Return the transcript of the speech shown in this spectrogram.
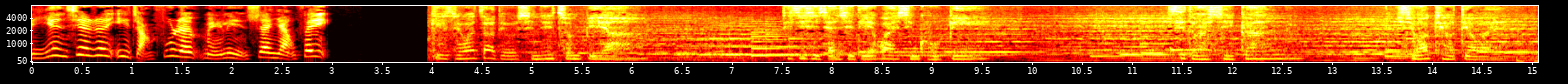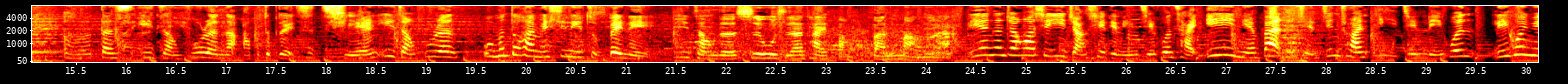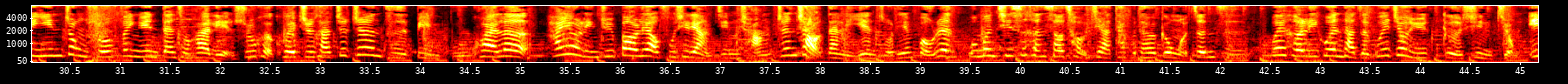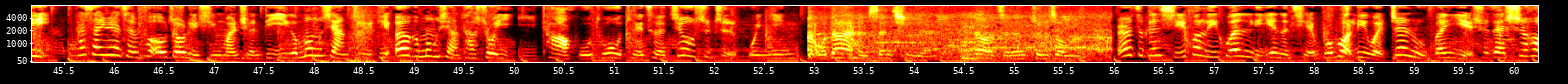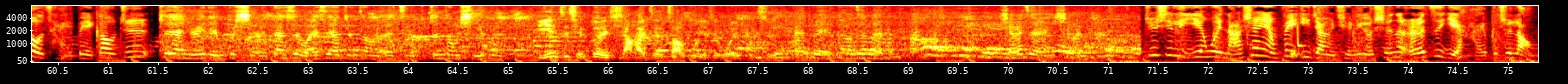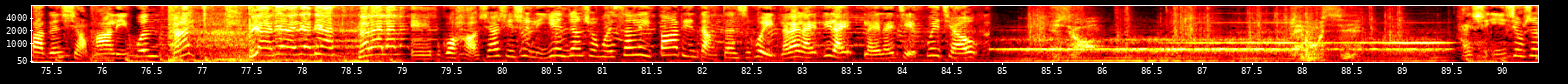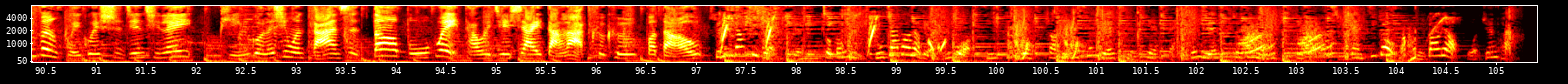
李燕现任议长夫人梅岭赡养费。其实我早就有心理准备啊，你只是暂时伫我的身躯边，这段时间是我扣掉的。但是议长夫人呢？啊，不对不对，是前议长夫人，我们都还没心理准备呢。议长的事务实在太繁繁忙了。李燕跟彰化县议长谢点玲结婚才一年半，日前经传已经离婚。离婚原因众说纷纭，但从他的脸书可窥知，他这阵子并不快乐。还有邻居爆料，夫妻俩经常争吵，但李燕昨天否认，我们其实很少吵架，他不太会跟我争执。为何离婚？他则归咎于个性迥异。他三月曾赴欧洲旅行，完成第一个梦想。至于第二个梦想，他说已一塌糊涂，推测就是指婚姻。我当然很生气耶，那我只能尊重了。儿子跟媳妇离婚，李燕的前婆婆立委郑汝芬也是在事后才被告知。虽然有一点不舍，但是我还是要尊重儿子，尊重媳妇。李燕之前对小孩子的照顾也是无微不至。哎，对，他真的很棒，小儿子很喜欢他。据悉，李燕为拿赡养费，一讲与前女友生的儿子也还不知老爸跟小妈离婚。来，厉害厉害厉害厉害！来来来来。哎，不过好消息是，李燕将成为三立八点档，但是会来来来，丽来来来姐会瞧。一笑，是遗秀身份回归世间情嘞？苹果的新闻答案是都不会，他会接下一档啦。科科报道。全民当记者，全民做公益，独家爆料给苹果，经采用，少于一千元，影片两千元，就将您指定慈善机构，你爆料我捐款。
